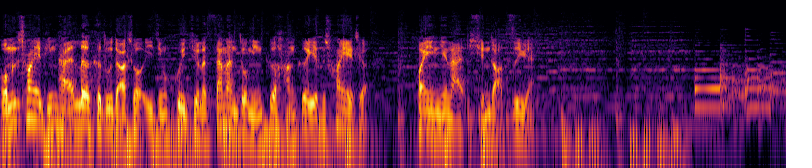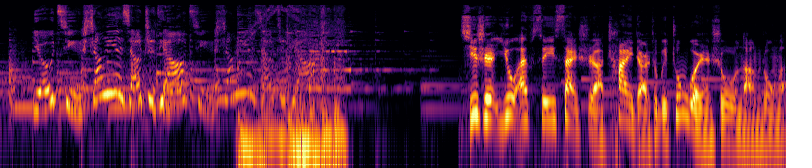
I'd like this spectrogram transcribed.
我们的创业平台乐客独角兽已经汇聚了三万多名各行各业的创业者，欢迎您来寻找资源。有请商业小纸条，请商业小纸条。其实 UFC 赛事啊，差一点就被中国人收入囊中了。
